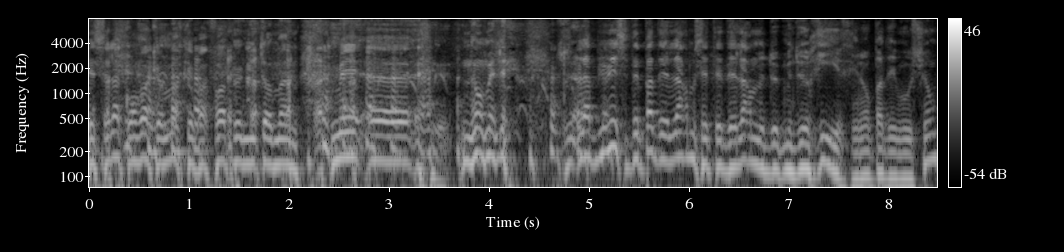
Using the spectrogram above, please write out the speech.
Et c'est là qu'on voit que Marc est parfois un peu mythomane. Mais euh, non, mais la buée, c'était pas des larmes, c'était des larmes de, de rire et non pas d'émotion.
